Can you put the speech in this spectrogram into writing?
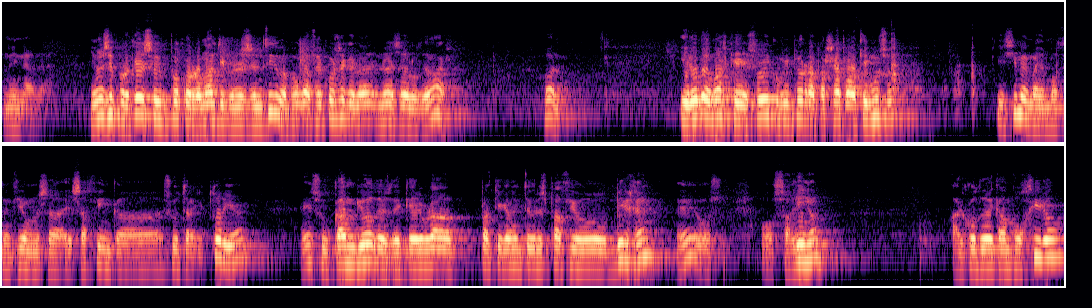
No hay nada. Yo no sé por qué soy un poco romántico en ese sentido, me pongo a hacer cosas que no, no he hecho de los demás. Bueno. Y luego además que soy con mi perro a pasear por aquí mucho, y sí me llamó la atención esa, esa finca, su trayectoria, ¿eh? su cambio desde que era prácticamente un espacio virgen ¿eh? o, o salino, al conde de Campo Giro,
